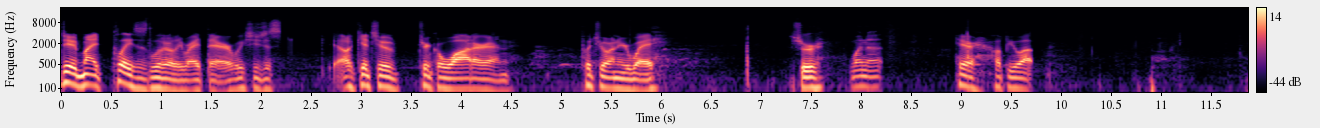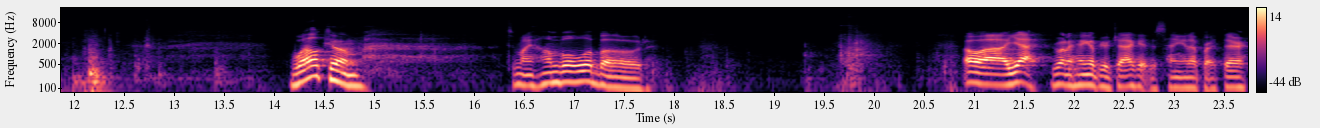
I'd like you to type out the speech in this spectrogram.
Dude, my place is literally right there. We should just, I'll get you a drink of water and put you on your way. Sure, why not? Here, help you up. Welcome to my humble abode. Oh, uh, yeah, you want to hang up your jacket? Just hang it up right there.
